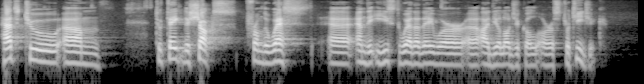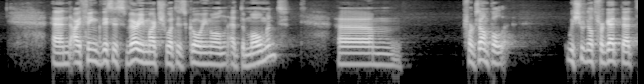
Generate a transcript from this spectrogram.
had to um, to take the shocks from the West uh, and the East, whether they were uh, ideological or strategic. And I think this is very much what is going on at the moment. Um, for example, we should not forget that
